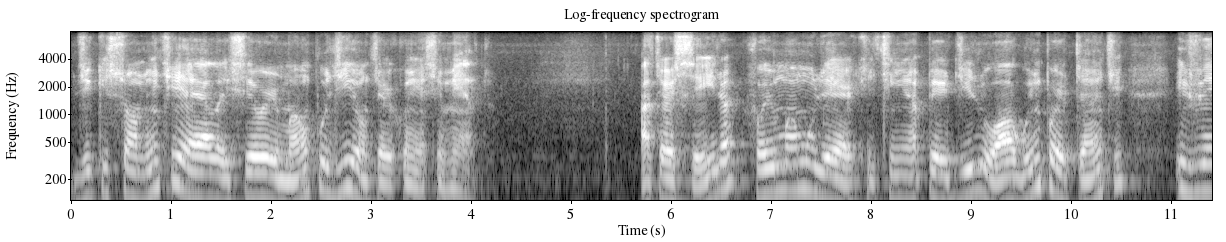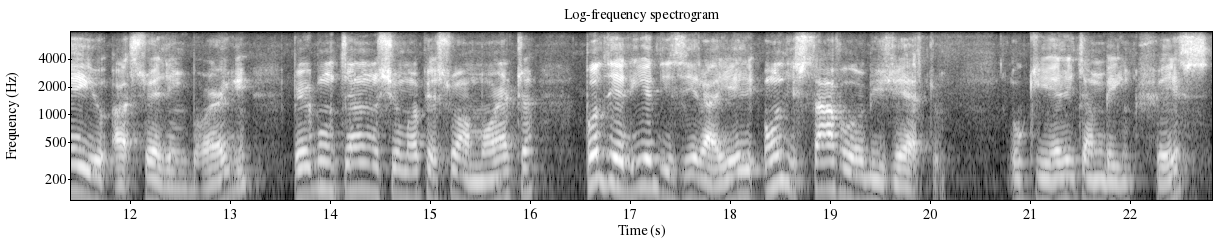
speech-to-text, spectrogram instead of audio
de que somente ela e seu irmão podiam ter conhecimento. A terceira foi uma mulher que tinha perdido algo importante e veio a Swedenborg perguntando se uma pessoa morta poderia dizer a ele onde estava o objeto, o que ele também fez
